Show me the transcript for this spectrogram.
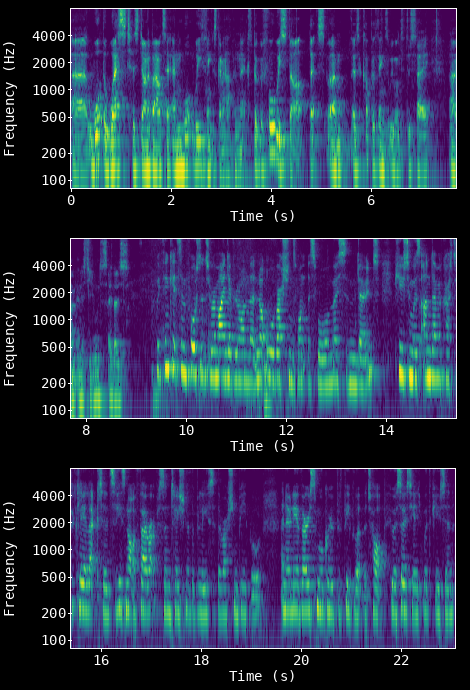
uh, what the West has done about it, and what we think is going to happen next. But before we start, um, there's a couple of things that we wanted to say. Um, Ines, do you want to say those? We think it's important to remind everyone that not all Russians want this war, most of them don't. Putin was undemocratically elected, so he's not a fair representation of the beliefs of the Russian people, and only a very small group of people at the top who associate with Putin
